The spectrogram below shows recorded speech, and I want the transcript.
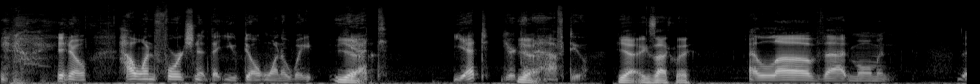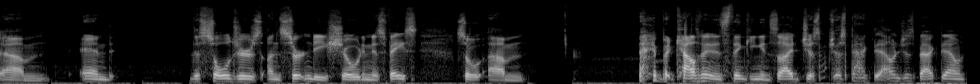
You know, how unfortunate that you don't want to wait Yeah. yet. Yet, you're going to Yeah. have to. Yeah, exactly. I love that moment. Um, and the soldier's uncertainty showed in his face. So, um, but Kaladin is thinking inside, just just back down, just back down.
